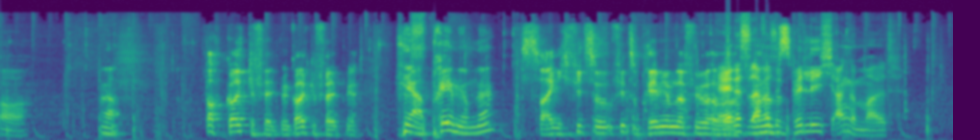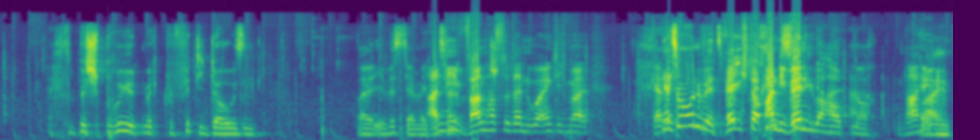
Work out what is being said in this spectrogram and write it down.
Oh. Ja. Doch, Gold gefällt mir, Gold gefällt mir. Ja, Premium, ne? Das ist zwar eigentlich viel zu, viel zu Premium dafür, aber. Hey, das ist einfach so billig angemalt. Besprüht mit Graffiti-Dosen. Weil ihr wisst ja, mit Andi, wann hast du denn nur eigentlich mal. Jetzt mal ohne Witz. Wenn, Andi, du wenn. die überhaupt noch? Nein. Nein.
